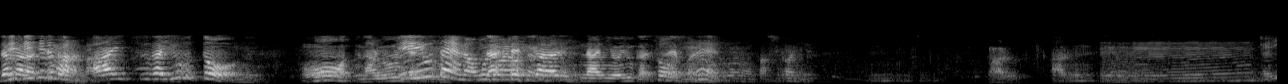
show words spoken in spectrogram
だから寝てるから。あいつが言うとおおってなるええ歌やな思ってまいりますよ誰が何を言うかですそうねですね、うん、確かにあるんですうよ意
